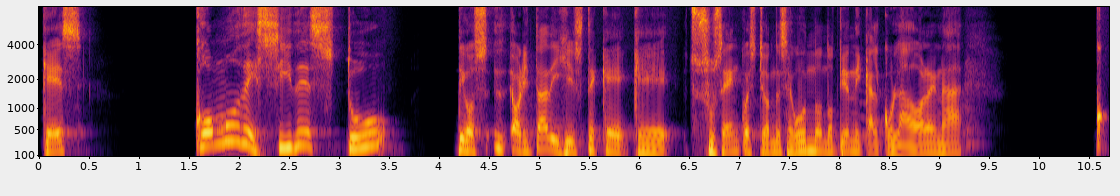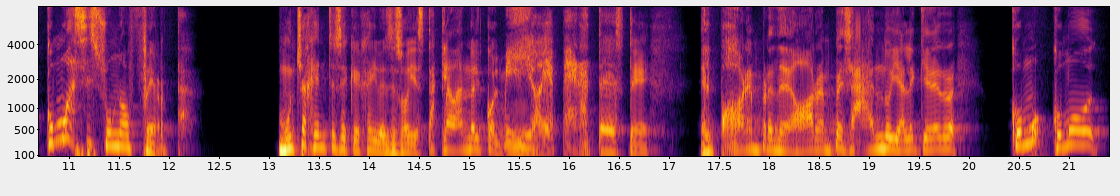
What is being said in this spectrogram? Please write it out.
que es cómo decides tú, digo, ahorita dijiste que, sucede en cuestión de segundos, no tiene ni calculadora ni nada. ¿Cómo haces una oferta? Mucha gente se queja y veces, oye, está clavando el colmillo, oye, espérate, este el pobre emprendedor va empezando, ya le quiere... ¿Cómo, cómo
